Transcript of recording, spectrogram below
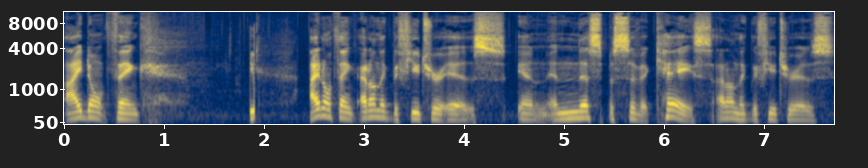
i don't think I don't think I don't think the future is in in this specific case. I don't think the future is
